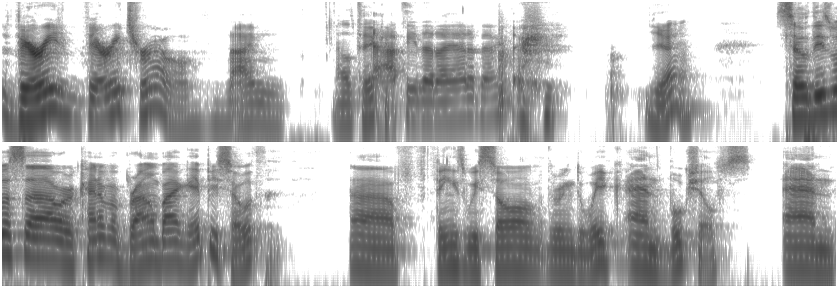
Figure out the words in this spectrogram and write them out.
Very, very true. I'm I'll take happy it. that I had it back there. Yeah. So this was our kind of a brown bag episode of things we saw during the week and bookshelves and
